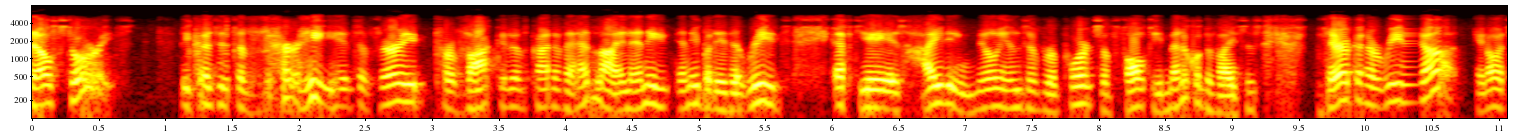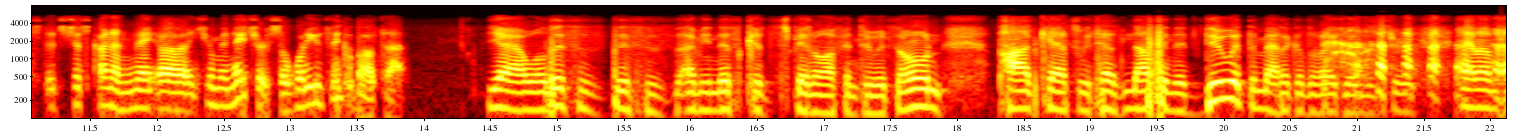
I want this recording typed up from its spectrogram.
sell stories because it's a very it's a very provocative kind of a headline. Any anybody that reads FDA is hiding millions of reports of faulty medical devices, they're going to read on. You know, it's it's just kind of na- uh, human nature. So, what do you think about that? Yeah, well, this is this is. I mean, this could spin off into its own podcast, which has nothing to do with the medical device industry, and I'm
